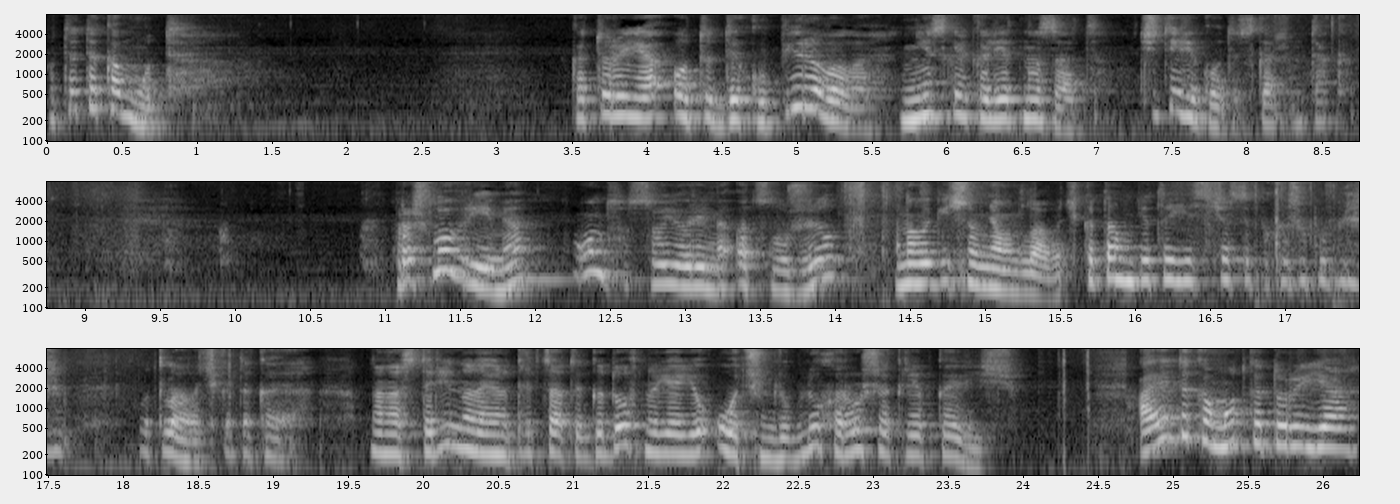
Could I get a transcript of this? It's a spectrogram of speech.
Вот это комод, который я отдекупировала несколько лет назад. Четыре года, скажем так. Прошло время, он в свое время отслужил. Аналогично у меня он лавочка там где-то есть. Сейчас я покажу поближе. Вот лавочка такая. Она старинная, наверное, 30-х годов, но я ее очень люблю. Хорошая, крепкая вещь. А это комод, который я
